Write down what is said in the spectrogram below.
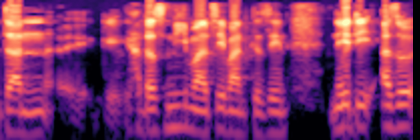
dann äh, hat das niemals jemand gesehen. Nee, die, also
